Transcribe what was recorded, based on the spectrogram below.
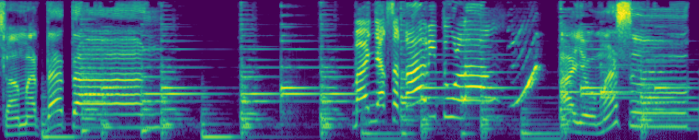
Selamat datang. Banyak sekali tulang. Ayo masuk.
